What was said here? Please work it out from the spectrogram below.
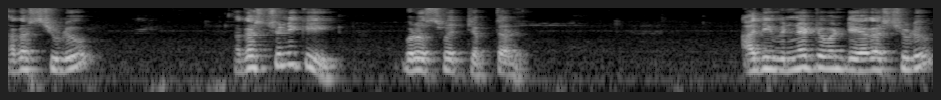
అగస్త్యుడు అగస్త్యునికి బృహస్పతి చెప్తాడు. అది విన్నటువంటి అగస్త్యుడు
